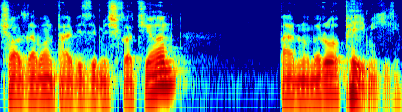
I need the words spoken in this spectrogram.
شادروان پرویز مشکاتیان برنامه رو پی می‌گیریم.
